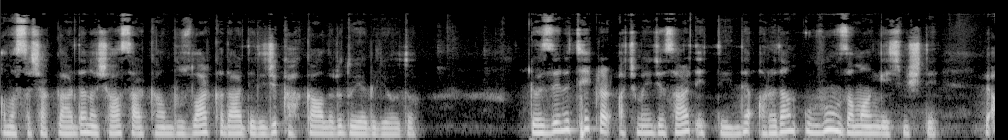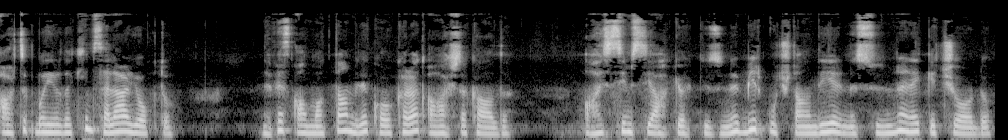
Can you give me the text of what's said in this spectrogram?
ama saçaklardan aşağı sarkan buzlar kadar delici kahkahaları duyabiliyordu. Gözlerini tekrar açmaya cesaret ettiğinde aradan uzun zaman geçmişti ve artık bayırda kimseler yoktu. Nefes almaktan bile korkarak ağaçta kaldı. Ay simsiyah gökyüzünü bir uçtan diğerine sürünerek geçiyordu.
